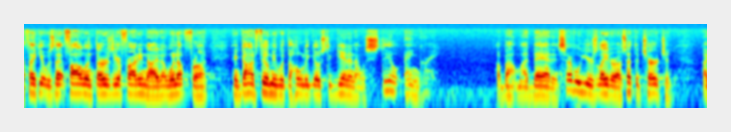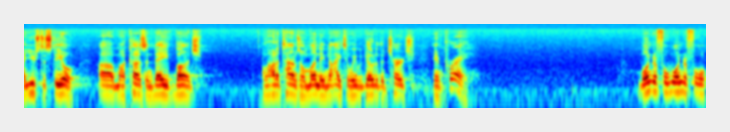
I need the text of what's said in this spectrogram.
I think it was that following Thursday or Friday night. I went up front, and God filled me with the Holy Ghost again, and I was still angry about my dad. And several years later, I was at the church, and I used to steal uh, my cousin Dave Bunch a lot of times on Monday nights, and we would go to the church and pray. Wonderful, wonderful,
